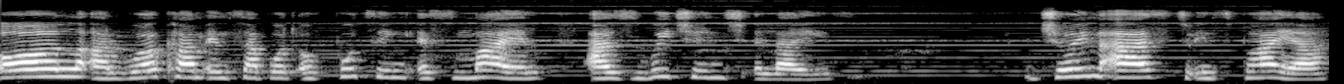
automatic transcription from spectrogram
All are welcome in support of putting a smile as we change a life. Join us to inspire,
